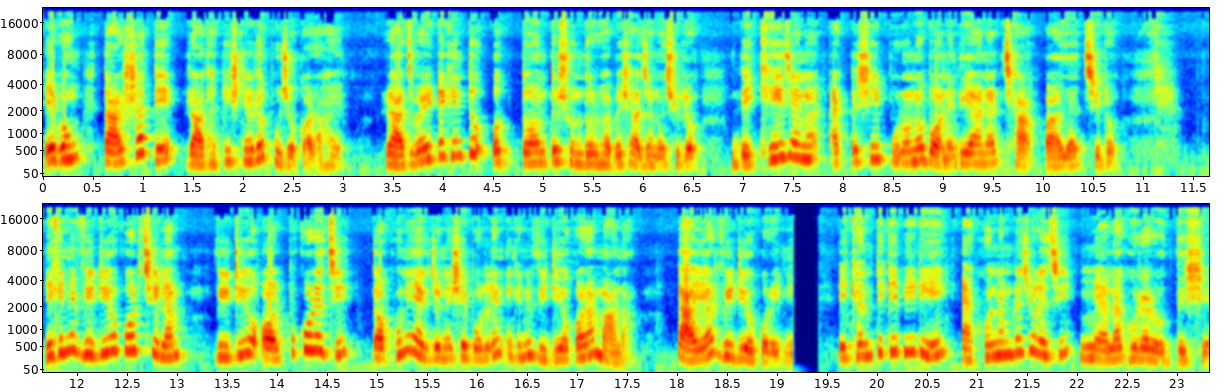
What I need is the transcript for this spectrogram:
এবং তার সাথে রাধাকৃষ্ণেরও পুজো করা হয়। রাজবাড়িটা কিন্তু অত্যন্ত সুন্দরভাবে সাজানো ছিল। দেখেই যেন একটা সেই পুরনো বনে দিয়ে আনার ছাপ পাওয়া যাচ্ছিল। এখানে ভিডিও করছিলাম, ভিডিও অল্প করেছি, তখনই একজন এসে বললেন, এখানে ভিডিও করা মানা। তাই আর ভিডিও করিনি। এখান থেকে বেরিয়েই এখন আমরা চলেছি মেলা ঘোরার উদ্দেশ্যে।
